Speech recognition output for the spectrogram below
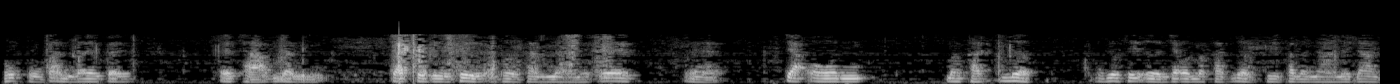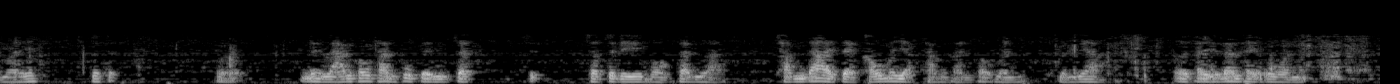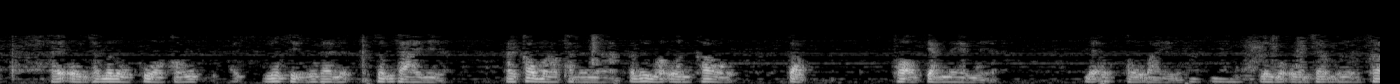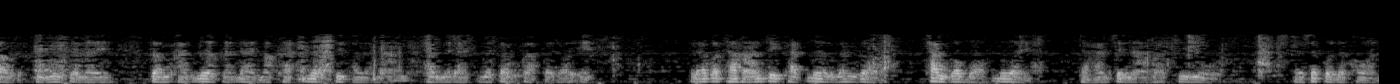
หลวงปู่ฟันเลยไปไปถามมันจัดคดีที่อำเภอพันนาเนี่ยเอ๊จะโอนมาคัดเลือกยุที่อื่นจะโอนมาคัดเลือกที่พันนาไม่ได้ไหมในหลานของท่านผู้เป็นจัดสัตดีบอกท่านว่าทำได้แต่เขาไม่อยากทำกันเพราะมันมันยาก เออถ้าอย่างนั้นให้โอน ให้โอนธรรมโนครัวของลูกศิษย์ของท่านเนี่ยสมชายเนี่ยให้เข้ามาพัฒนา ก็เลยมาโอนเข้ากับพ่อออกจันแนนเนี่ยในออกทองใบเลยมาโอนซ้ำเลยเข้าทีนี้ก็เลยตอนคัดเลือกกันได้มาคัดเลือกที่พารนาท่านไม่ได้ไม่ต้องกลับไปร้อยเอ็ดแล้วก็ทหารที่คัดเลือกนั้นก็ท่านก็บอกด้วยทหารเสนาที่อยู่ในสกลนคร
